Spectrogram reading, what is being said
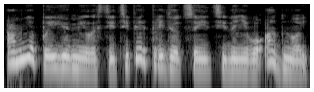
а мне по ее милости теперь придется идти на него одной.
